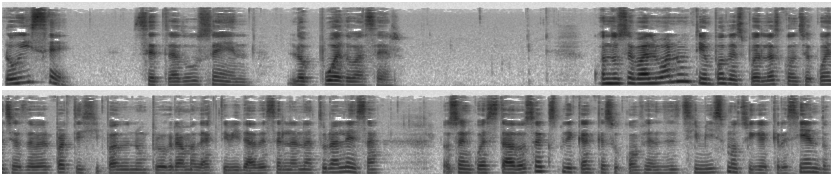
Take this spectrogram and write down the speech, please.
Lo hice. Se traduce en lo puedo hacer. Cuando se evalúan un tiempo después las consecuencias de haber participado en un programa de actividades en la naturaleza, los encuestados explican que su confianza en sí mismo sigue creciendo.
